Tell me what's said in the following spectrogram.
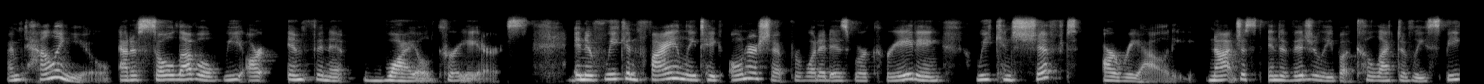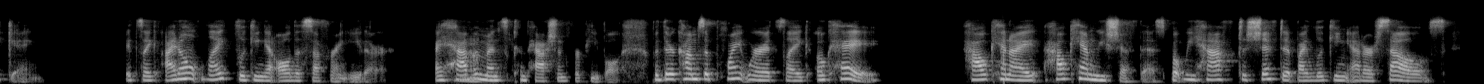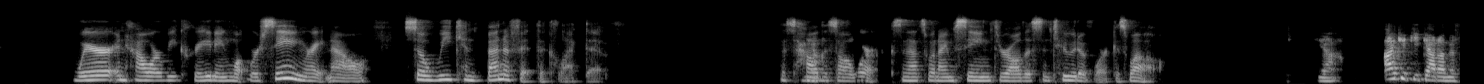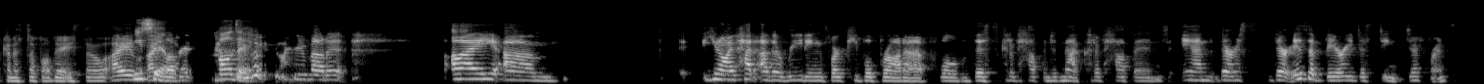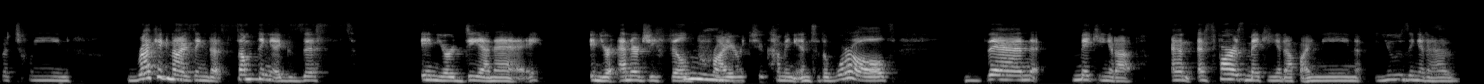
I'm telling you, at a soul level, we are infinite wild creators. And if we can finally take ownership for what it is we're creating, we can shift our reality, not just individually, but collectively speaking. It's like, I don't like looking at all the suffering either. I have yeah. immense compassion for people, but there comes a point where it's like, okay, how can I, how can we shift this? But we have to shift it by looking at ourselves where and how are we creating what we're seeing right now so we can benefit the collective? That's how yeah. this all works and that's what i'm seeing through all this intuitive work as well. Yeah. I could geek out on this kind of stuff all day so i, I love it. All day. talking about it. I um you know i've had other readings where people brought up well this could have happened and that could have happened and there's there is a very distinct difference between recognizing that something exists in your DNA, in your energy field mm. prior to coming into the world, then making it up. And as far as making it up, I mean using it as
